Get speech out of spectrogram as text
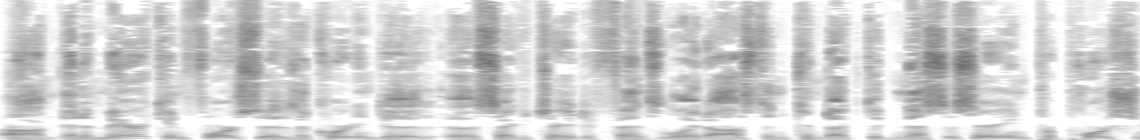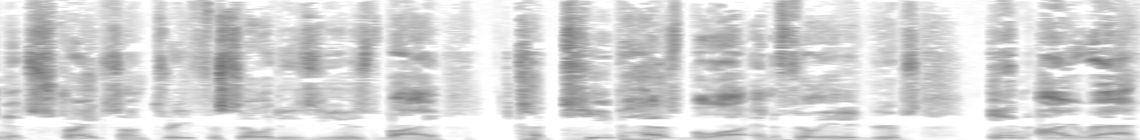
Um, and American forces, according to uh, Secretary of Defense Lloyd Austin, conducted necessary and proportionate strikes on three facilities used by Kataib Hezbollah and affiliated groups in Iraq.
